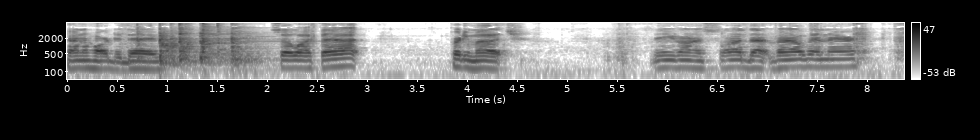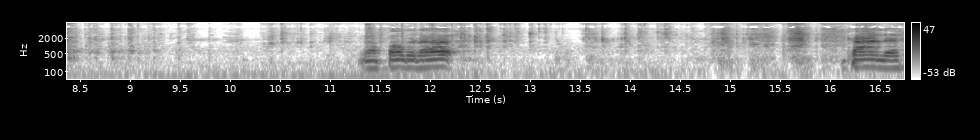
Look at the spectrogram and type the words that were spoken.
Kind of hard to do. So like that, pretty much. Then you're going to slide that valve in there. You're going to fold it up. Kind of.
